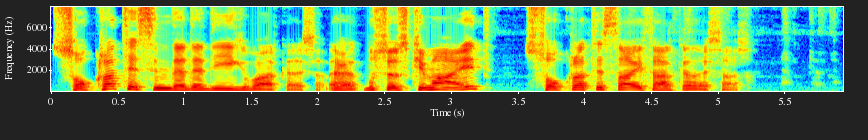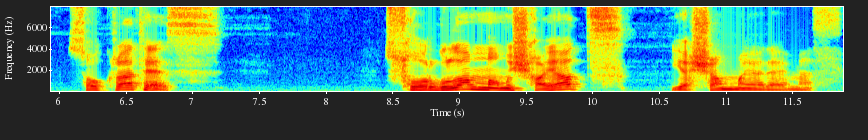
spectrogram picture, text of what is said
Sokrates'in de dediği gibi arkadaşlar. Evet bu söz kime ait? Sokrates'e ait arkadaşlar. Sokrates. Sorgulanmamış hayat yaşanmaya değmez.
